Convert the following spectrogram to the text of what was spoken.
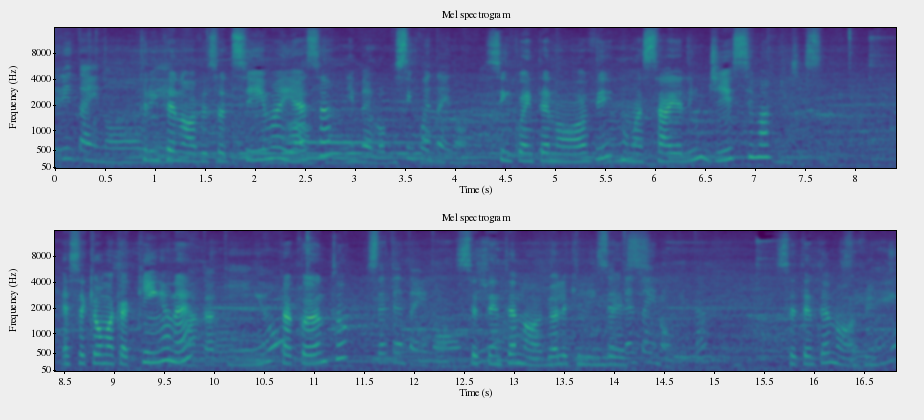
39. 39 essa de cima. E essa? Envelope, 59. 59. Uma saia lindíssima. Lindíssimo. Essa aqui é o macaquinho, né? Macaquinho, Tá quanto? 79. 79. Olha que lindo esse. 79, tá? 79. Sim.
